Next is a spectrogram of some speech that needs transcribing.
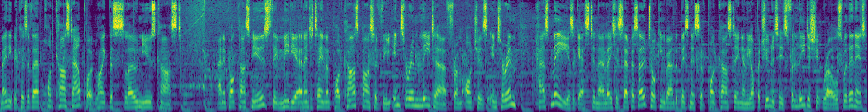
mainly because of their podcast output, like the Slow Newscast. And in podcast news, the media and entertainment podcast, part of the interim leader from Odgers Interim, has me as a guest in their latest episode, talking about the business of podcasting and the opportunities for leadership roles within it.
